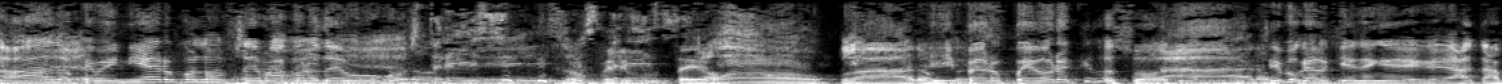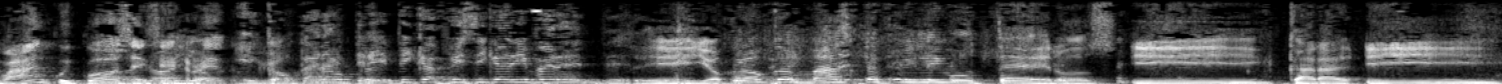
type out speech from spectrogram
Ah, los que vinieron con los semáforos de Hugo. Los tres. Los filibusteros. No, claro. Y, pero peores que los otros. Claro. Sí, porque tienen eh, hasta banco y cosas. No, y, se y, y con características físicas diferentes. Sí, yo creo que más que filibusteros y, cara, y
